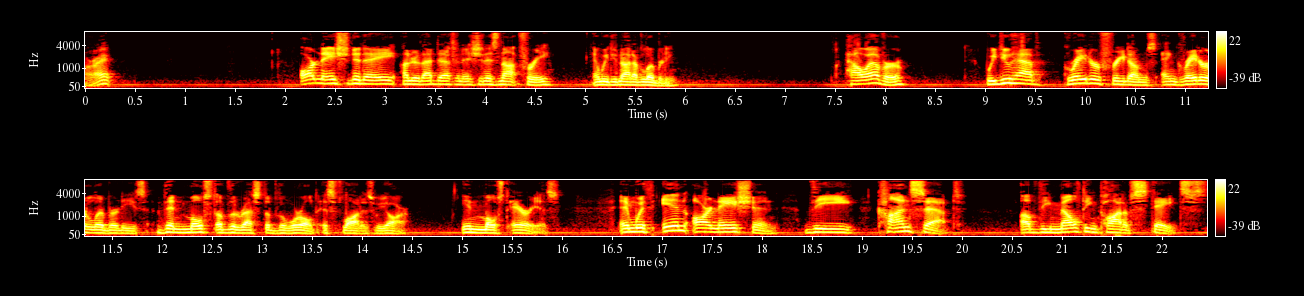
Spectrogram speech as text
All right. Our nation today, under that definition, is not free, and we do not have liberty. However, we do have greater freedoms and greater liberties than most of the rest of the world, as flawed as we are, in most areas. And within our nation, the concept of the melting pot of states,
